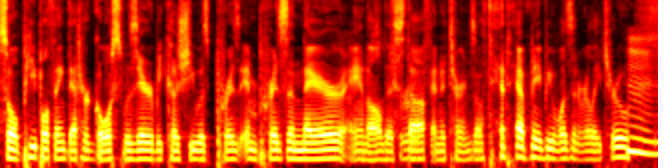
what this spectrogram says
So people think that her ghost was there because she was pris- imprisoned there and all this true. stuff, and it turns out that that maybe wasn't really true. Hmm.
